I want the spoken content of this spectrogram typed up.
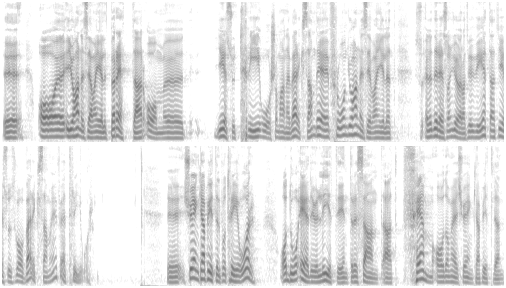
och eh, I Johannesevangeliet berättar om eh, Jesu tre år som han är verksam. Det är från Johannesevangeliet eller det är det som gör att vi vet att Jesus var verksam ungefär tre år. Eh, 21 kapitel på tre år. Och då är det ju lite intressant att fem av de här 21 kapitlen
